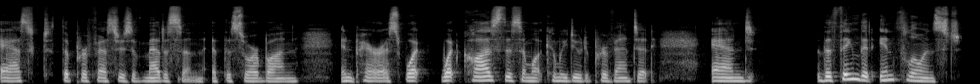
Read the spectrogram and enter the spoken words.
asked the professors of medicine at the Sorbonne in Paris, what, what caused this and what can we do to prevent it? And the thing that influenced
